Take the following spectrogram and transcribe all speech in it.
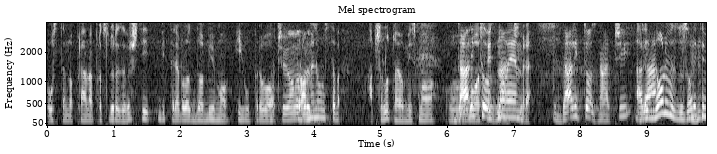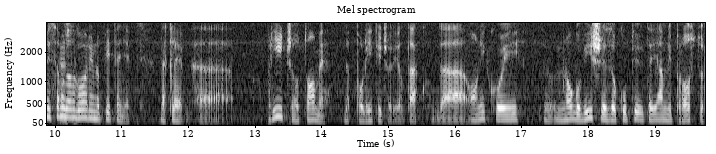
ustavno-pravna procedura završiti, bi trebalo da dobijemo i upravo znači, promenu ustava. Apsolutno, evo mi smo u, da li znači, novembra. Da li to znači Ali da... molim vas, dozvolite mm -hmm, mi samo da odgovorim na pitanje. Dakle, priča o tome da političari, jel tako, da oni koji mnogo više zaokupljaju taj javni prostor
